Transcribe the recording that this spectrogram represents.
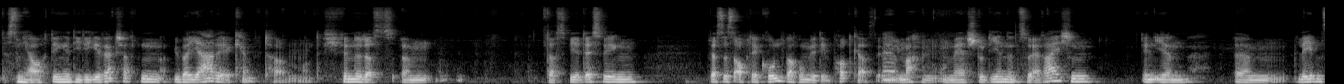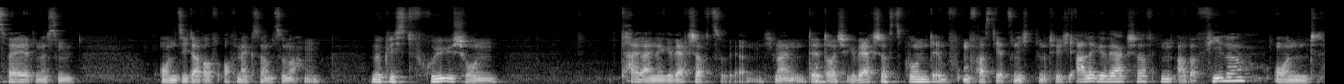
das sind ja auch Dinge, die die Gewerkschaften über Jahre erkämpft haben. Und ich finde, dass, ähm, dass wir deswegen, das ist auch der Grund, warum wir den Podcast irgendwie Ja. machen, um mehr Studierende zu erreichen in ihren ähm, Lebensverhältnissen und sie darauf aufmerksam zu machen, möglichst früh schon Teil einer Gewerkschaft zu werden. Ich meine, der Deutsche Gewerkschaftsbund umfasst jetzt nicht natürlich alle Gewerkschaften, aber viele und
